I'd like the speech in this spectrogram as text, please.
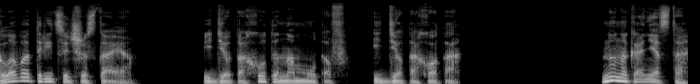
Глава 36. Идет охота на мутов. Идет охота. Ну, наконец-то,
